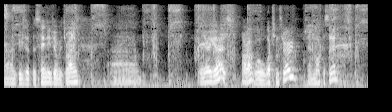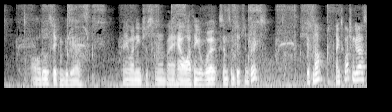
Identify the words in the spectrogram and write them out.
Uh, gives you a percentage of its running. Um, there he goes. All right, we'll watch him through. And like I said, I'll do a second video anyone interested in how I think it works and some tips and tricks. If not, thanks for watching guys.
